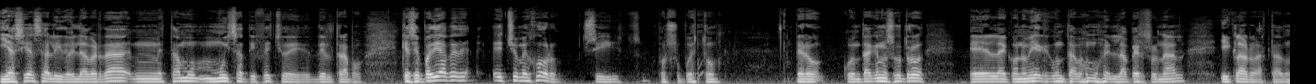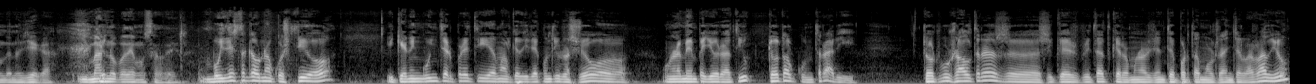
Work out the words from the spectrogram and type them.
Y así ha salido. Y la verdad, mm, estamos muy satisfechos de- del trabajo. ¿Que se podía haber hecho mejor? Sí, por supuesto. Pero contar que nosotros eh, la economía que contábamos es la personal y claro, hasta donde nos llega. Y más no podemos hacer. Vull destacar una qüestió i que ningú interpreti amb el que diré a continuació un element pejoratiu, tot el contrari. Tots vosaltres, eh, sí que és veritat que Ramon Argenter porta molts anys a la ràdio,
